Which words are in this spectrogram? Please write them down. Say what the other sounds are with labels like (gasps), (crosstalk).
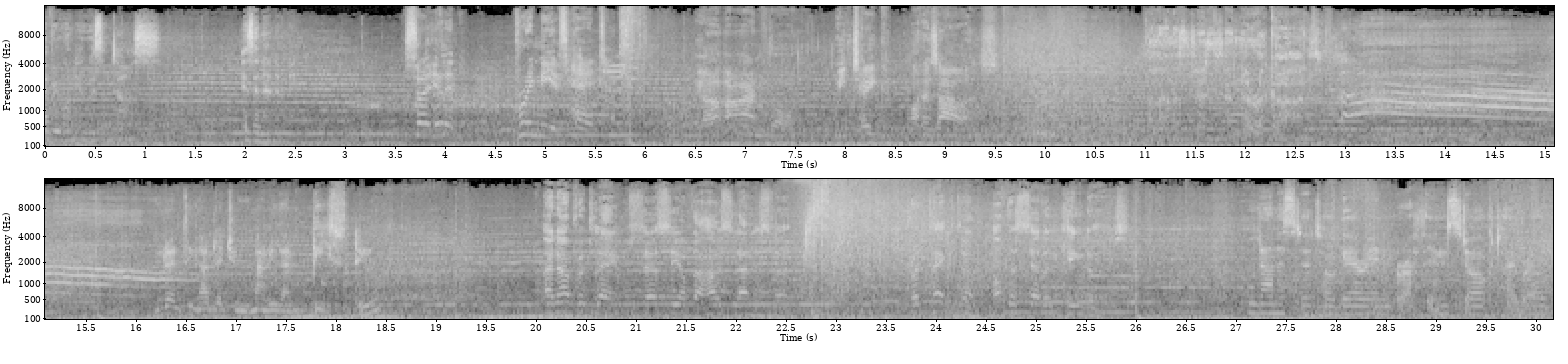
Everyone who isn't us is an enemy. Sir Ilyn, bring me his head. We are Ironborn. We take what is ours. The Lannisters send their regards. Don't think I'd let you marry that beast, do you? I now proclaim Cersei of the House Lannister, protector of the Seven Kingdoms. Lannister, Targaryen, Baratheon, Stark, Tyrell.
